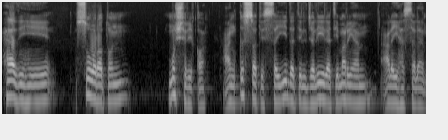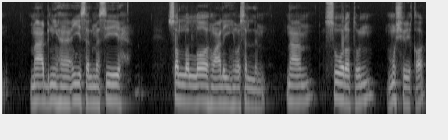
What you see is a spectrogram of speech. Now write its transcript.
هذه صورة مشرقة عن قصة السيدة الجليلة مريم عليها السلام. مع ابنها عيسى المسيح صلى الله عليه وسلم. نعم صورة مشرقة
